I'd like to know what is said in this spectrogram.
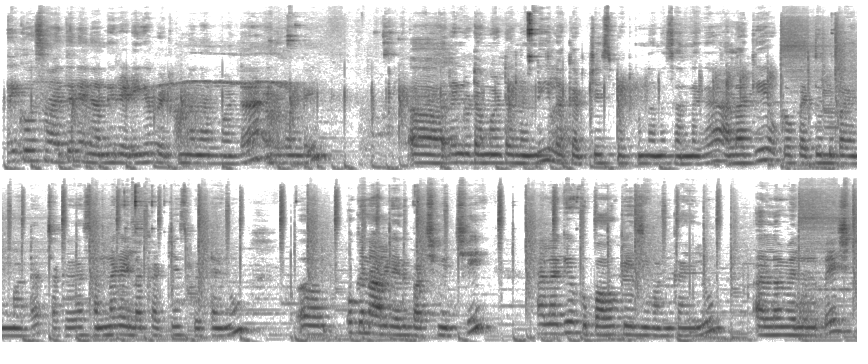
కర్రీ కోసం అయితే నేను అన్ని రెడీగా పెట్టుకున్నాను అనమాట ఇదిగోండి. రెండు టమాటాలండి ఇలా కట్ చేసి పెట్టుకున్నాను సన్నగా. అలాగే ఒక పెద్ద ఉల్లిపాయ అనమాట చక్కగా సన్నగా ఇలా కట్ చేసి పెట్టాను. ఒక నాలుగైదు పచ్చిమిర్చి అలాగే ఒక పావు కేజీ వంకాయలు అల్లం వెల్లుల్లి పేస్ట్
